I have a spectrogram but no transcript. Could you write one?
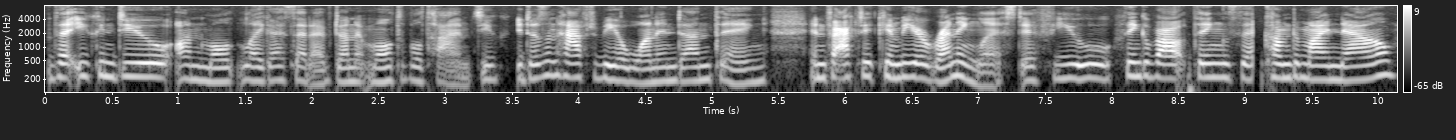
that you can do on mul- like I said I've done it multiple times. You it doesn't have to be a one and done thing. In fact, it can be a running list. If you think about things that come to mind now,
